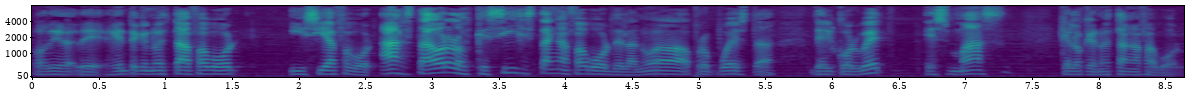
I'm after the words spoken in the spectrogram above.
o de, de gente que no está a favor y sí a favor. Hasta ahora los que sí están a favor de la nueva propuesta del Corvette es más que los que no están a favor.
